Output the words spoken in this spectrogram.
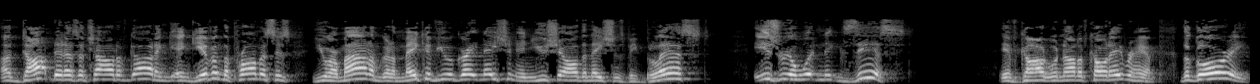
adopted as a child of God and, and, given the promises, you are mine, I'm going to make of you a great nation, and you shall all the nations be blessed. Israel wouldn't exist if God would not have called Abraham. The glory,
